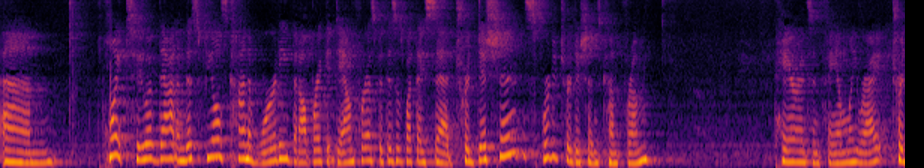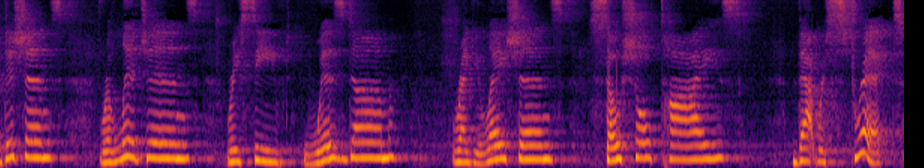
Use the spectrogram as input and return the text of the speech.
Um, point two of that, and this feels kind of wordy, but I'll break it down for us. But this is what they said traditions. Where did traditions come from? Parents and family, right? Traditions, religions, received wisdom, regulations, social ties that restrict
